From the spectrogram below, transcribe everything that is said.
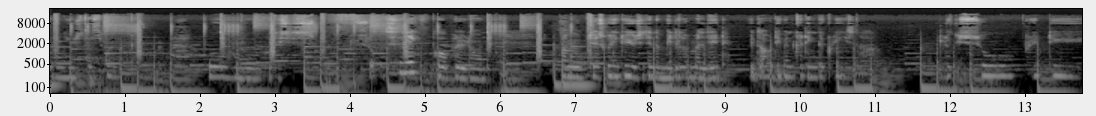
even used this one. Oh, this is so this is like purple tone. Going to use it in the middle of my lid without even cutting the crease. It looks so pretty.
